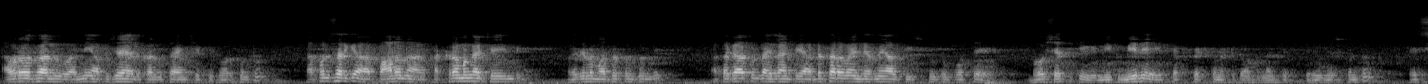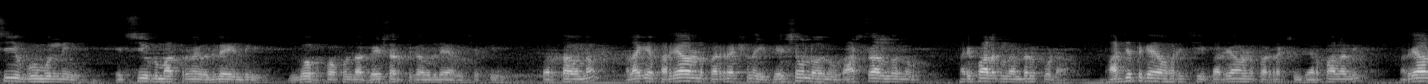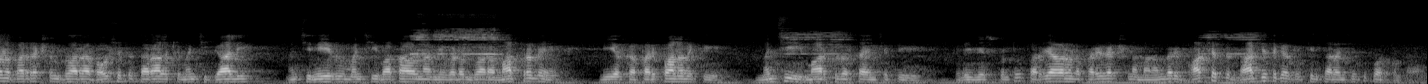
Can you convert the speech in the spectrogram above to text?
అవరోధాలు అన్ని అపజయాలు కలుగుతాయని చెప్పి కోరుకుంటూ తప్పనిసరిగా పాలన సక్రమంగా చేయండి ప్రజల మద్దతు ఉంటుంది. అంతకాకుండా ఇలాంటి అడ్డతరమైన నిర్ణయాలు తీసుకుంటూ పోతే భవిష్యత్తుకి మీకు మీరే చెక్ పెట్టుకున్నట్టుగా ఉంటుందని చెప్పి తెలియజేసుకుంటూ ఎస్సీయు భూముల్ని ఎస్సీయుకు మాత్రమే వదిలేయండి ఇగోకపోకుండా బేషరతుగా వదిలేయాలని చెప్పి కోరుతా ఉన్నాం. అలాగే పర్యావరణ పరిరక్షణ ఈ దేశంలోనూ రాష్ట్రాల్లోనూ పరిపాలకులందరూ కూడా బాధ్యతగా వ్యవహరించి పర్యావరణ పరిరక్షణ జరపాలని పర్యావరణ పరిరక్షణ ద్వారా భవిష్యత్తు తరాలకి మంచి గాలి మంచి నీరు మంచి వాతావరణాన్ని ఇవ్వడం ద్వారా మాత్రమే మీ యొక్క పరిపాలనకి మంచి మార్పులు వస్తాయని చెప్పి తెలియజేసుకుంటూ పర్యావరణ పరిరక్షణ మనందరి బాధ్యత బాధ్యతగా గుర్తించాలని చెప్పి కోరుకుంటాము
